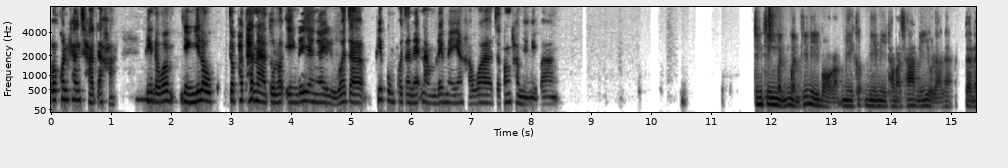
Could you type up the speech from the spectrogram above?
ก็ค่อนข้างชัดอะค่ะเพียงแต่ว่าอย่างนี้เราจะพัฒนาตัวเราเองได้ยังไง หรือว่าจะพี่พงศ์พอจะแนะนำได้ไหมอะคะว่าจะต้องทำยังไงบ้าง จริง ๆ เหมือนเหมือนที่นีบอกอะมีมีมีธรรมชาตินี้อยู่แล้วแหละ แต่ใน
